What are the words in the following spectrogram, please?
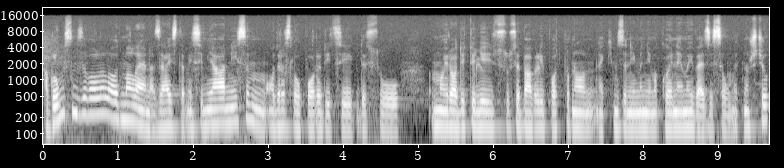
A glumu sam zavolela od malena, zaista. Mislim, ja nisam odrasla u porodici gde su moji roditelji su se bavili potpuno nekim zanimanjima koje nemaju veze sa umetnošću.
